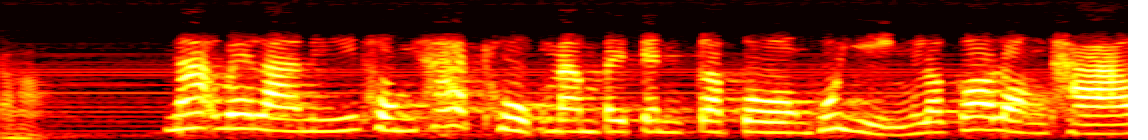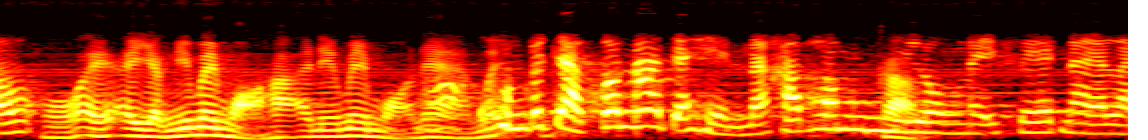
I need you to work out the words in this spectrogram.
อะณเวลานี้ธงชาติถูกนำไปเป็นกระโปรงผู้หญิงแล้วก็รองเท้าโอ้ไอไออย่างนี้ไม่เหมาะฮะอันนี้ไม่เหมาะแน่ไม่คุณประจักษ์ก็น่าจะเห็นนะคะ เพราะมันครัมีบลงในเฟซในอะไร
